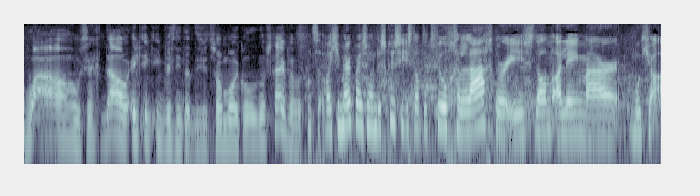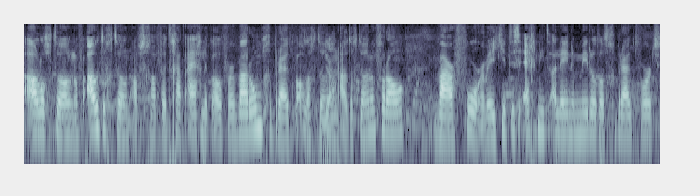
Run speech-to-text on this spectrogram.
Wauw, zeg nou, ik, ik, ik wist niet dat hij het zo mooi kon omschrijven. Want wat je merkt bij zo'n discussie is dat het veel gelaagder is dan alleen maar moet je allochtoon of autochtoon afschaffen. Het gaat eigenlijk over waarom gebruiken we allochtoon Ja. en autochtoon en vooral waarvoor. Weet je, het is echt niet alleen een middel dat gebruikt wordt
